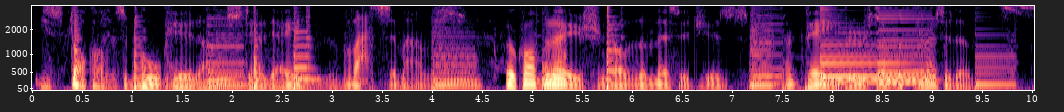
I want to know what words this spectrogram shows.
I Stockholms bokhyllan ställde jag in Wassermans A compilation of the messages and papers of the presidents.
